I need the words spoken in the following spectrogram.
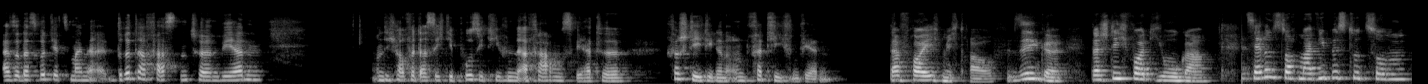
Also das wird jetzt mein dritter Fastenturn werden. Und ich hoffe, dass sich die positiven Erfahrungswerte verstetigen und vertiefen werden. Da freue ich mich drauf. Silke, das Stichwort Yoga. Erzähl uns doch mal, wie bist du zum,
